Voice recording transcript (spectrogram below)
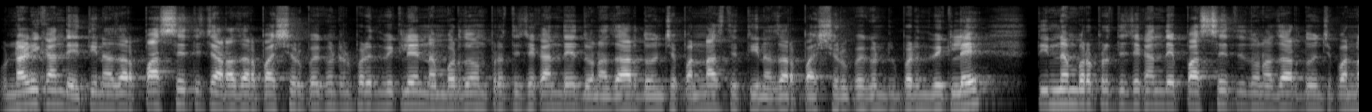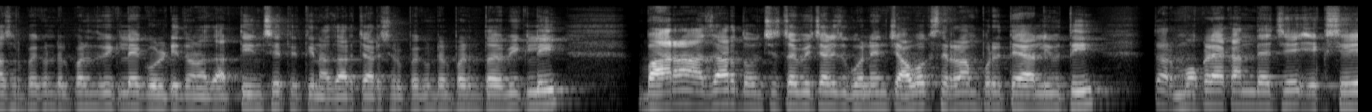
उन्हाळी कांदे तीन हजार पाचशे ते चार हजार पाचशे रुपये क्विंटलपर्यंत विकले. नंबर दोन प्रतीचे कांदे दोन हजार दोनशे पन्नास ते तीन हजार पाचशे रुपये क्विंटलपर्यंत विकले. तीन नंबर प्रतीचे कांदे पाचशे ते दोन हजार दोनशे पन्नास रुपये क्विंटलपर्यंत विकले. गोल्टी दोन हजार तीनशे ते तीन हजार चारशे रुपये क्विंटलपर्यंत विकली. बारा हजार दोनशे चव्वेचाळीस गोण्यांची आवक श्रीरामपूर येथे आली होती. तर मोकळ्या कांद्याचे एकशे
